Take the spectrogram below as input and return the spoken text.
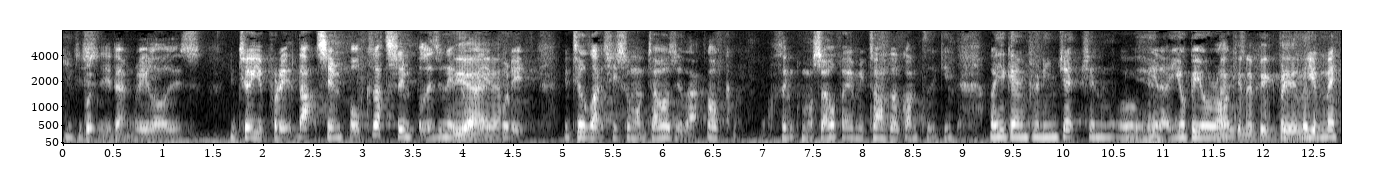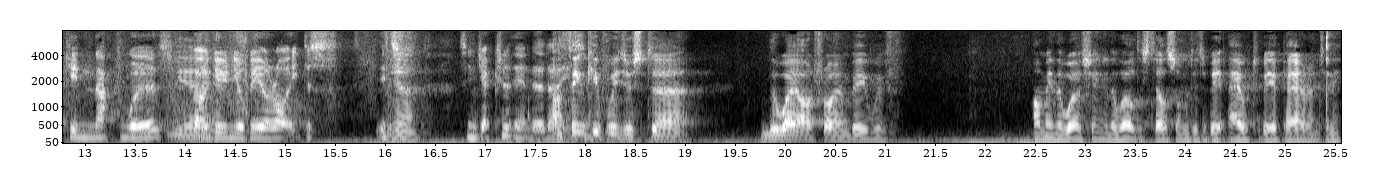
You just you don't realise until you put it that simple, because that's simple, isn't it? The Yeah, way yeah. you put it. Until actually someone tells you that. Like, I think myself, how many times I've gone to the kid, "Are you going for an injection?" Or Yeah. you know, you'll be all right. Making a big deal of- You're making that worse Yeah. by doing "you'll be all right." Just it's Yeah. it's injection at the end of the day. I think if we just uh, the way I'll try and be with. I mean, the worst thing in the world is tell somebody to be how to be a parent, innit?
